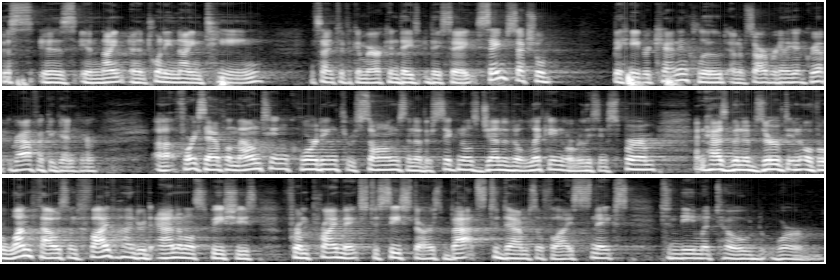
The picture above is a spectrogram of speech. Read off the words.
This is in, in 2019 in Scientific American. They, they say same sexual behavior can include, and I'm sorry, we're going to get gra- graphic again here. Uh, for example, mounting, courting through songs and other signals, genital licking or releasing sperm, and has been observed in over 1,500 animal species from primates to sea stars, bats to damselflies, snakes to nematode worms.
